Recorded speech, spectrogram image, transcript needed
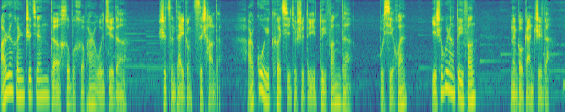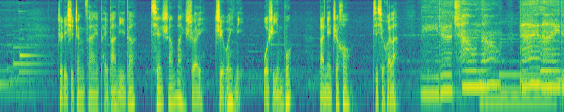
而人和人之间的合不合拍，我觉得是存在一种磁场的，而过于客气就是对于对方的不喜欢，也是会让对方能够感知的。这里是正在陪伴你的千山万水只为你，我是英波，半年之后继续回来。你的吵闹带来的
